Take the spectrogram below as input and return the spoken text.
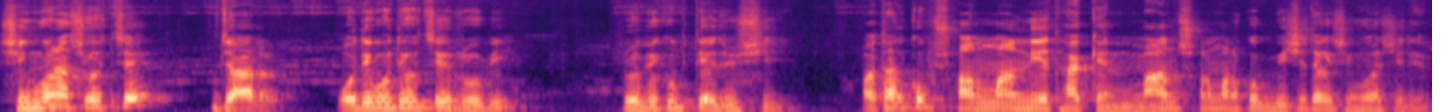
সিংহ রাশি হচ্ছে যার অধিপতি হচ্ছে রবি। রবি খুব তেজস্বী, অর্থাৎ খুব সম্মান নিয়ে থাকেন, মান সম্মান খুব বেশি থাকে সিংহ রাশিদের।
